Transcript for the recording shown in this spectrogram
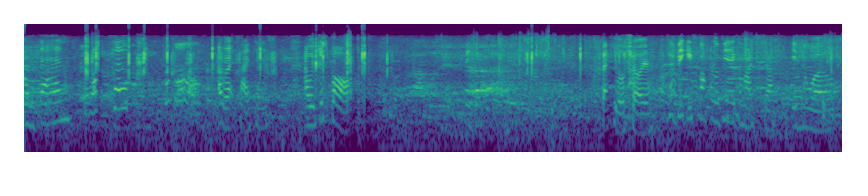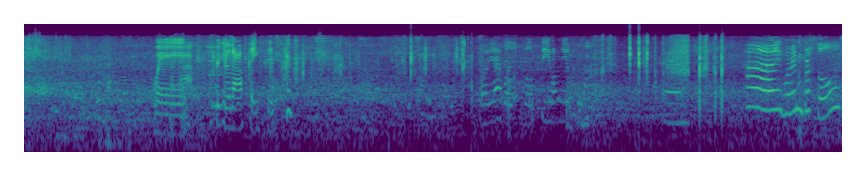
and then we're off to football. I'm very excited. And we've just bought Becky will show you. The biggest bottle of Jägermeister in the world. Way bigger than our faces. so yeah, we'll we'll see you on the other side. Um, hi, we're in Brussels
